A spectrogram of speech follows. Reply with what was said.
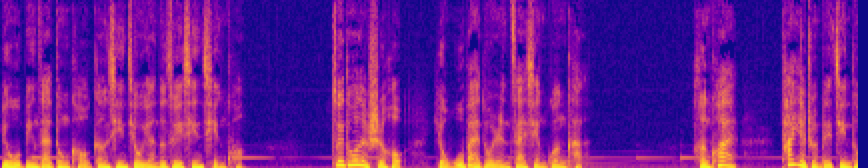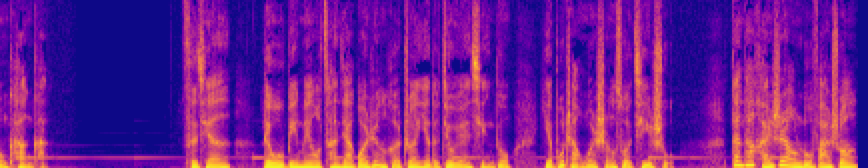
刘武兵在洞口更新救援的最新情况，最多的时候有五百多人在线观看。很快，他也准备进洞看看。此前，刘武兵没有参加过任何专业的救援行动，也不掌握绳索技术，但他还是让卢发双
